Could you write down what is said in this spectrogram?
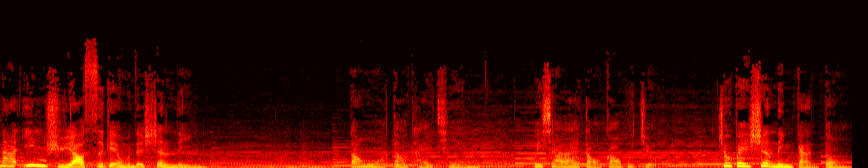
那应许要赐给我们的圣灵。当我到台前，会下来祷告不久，就被圣灵感动，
